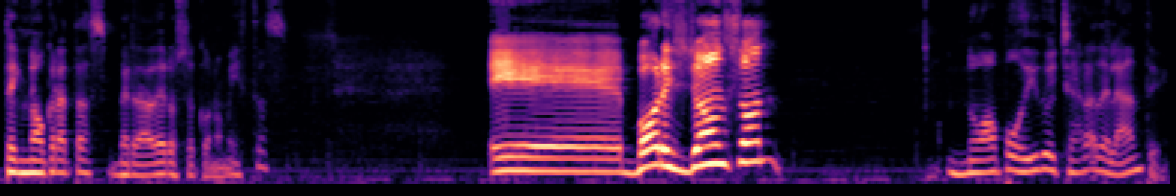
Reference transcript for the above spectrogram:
tecnócratas, verdaderos economistas. Eh, Boris Johnson no ha podido echar adelante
